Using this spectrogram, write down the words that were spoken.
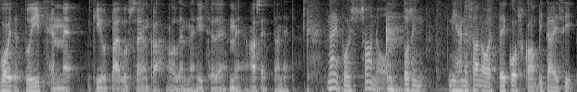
voitettu itsemme kilpailussa, jonka olemme itsellemme asettaneet. Näin voisi sanoa. Tosin niinhän ne sanoo, että ei koskaan pitäisi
